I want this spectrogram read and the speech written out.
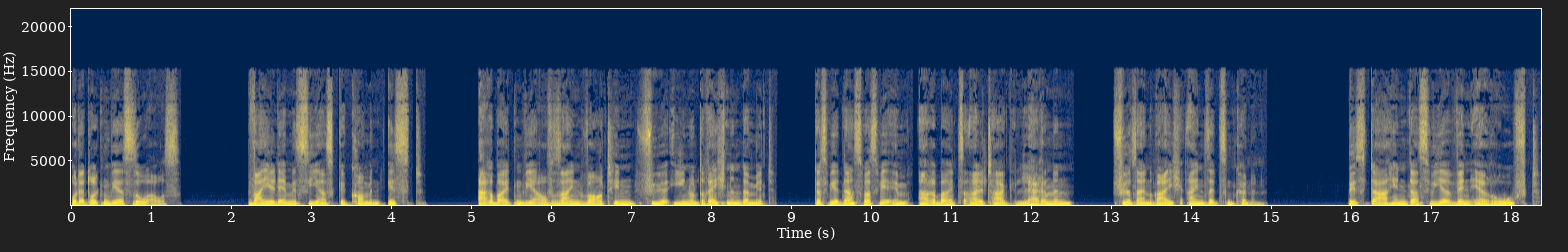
Oder drücken wir es so aus. Weil der Messias gekommen ist, arbeiten wir auf sein Wort hin für ihn und rechnen damit, dass wir das, was wir im Arbeitsalltag lernen, für sein Reich einsetzen können. bis dahin, dass wir, wenn er ruft,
